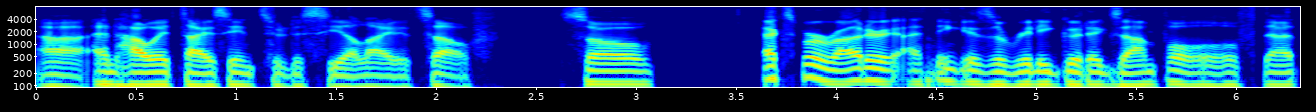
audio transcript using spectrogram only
uh, and how it ties into the CLI itself. So Expo Router, I think, is a really good example of that.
